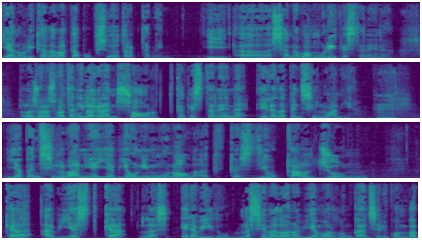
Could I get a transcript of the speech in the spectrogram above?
ja no li quedava cap opció de tractament i uh, se n'anava a morir aquesta nena. Aleshores va tenir la gran sort que aquesta nena era de Pensilvània. Mm. I a Pensilvània hi havia un immunòleg que es diu Carl June, que, havia, que les, era vidu, la seva dona havia mort d'un càncer, i quan va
